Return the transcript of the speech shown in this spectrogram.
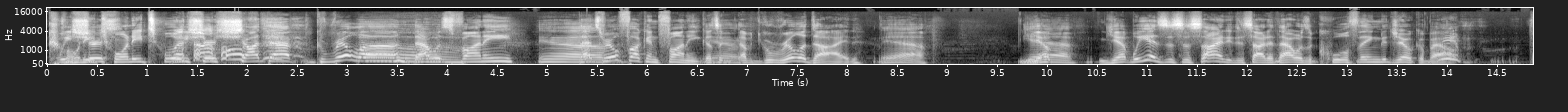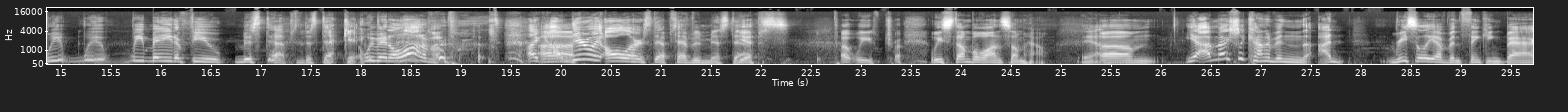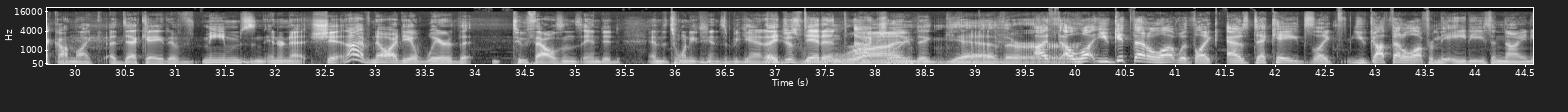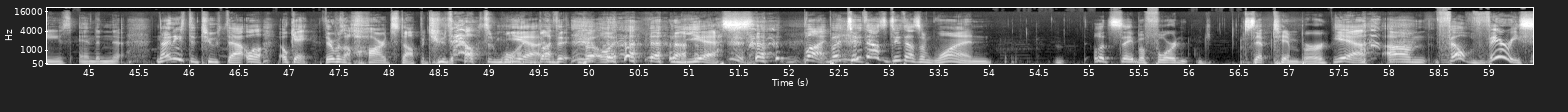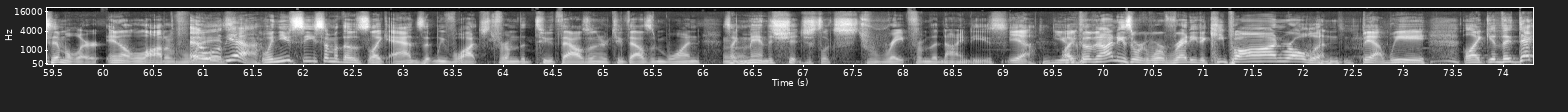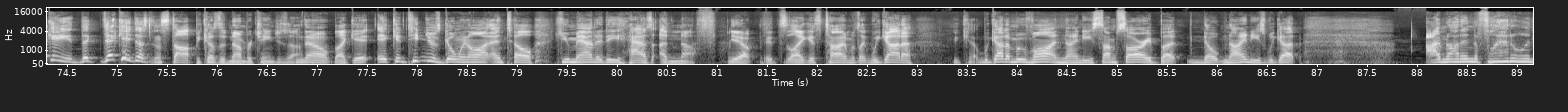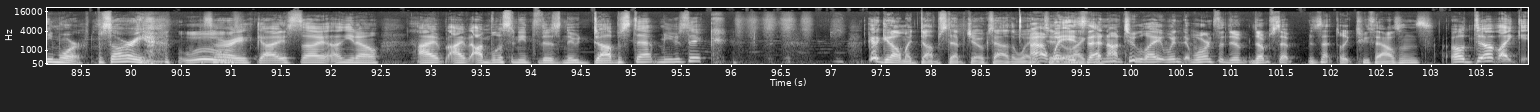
Kony 2012. We sure shot that gorilla. that was funny. Yeah, That's real fucking funny because yeah. a, a gorilla died. Yeah, yeah. Yep. Yep. We as a society decided that was a cool thing to joke about. We we we made a few missteps in this decade. We made a lot of them. like uh, nearly all our steps have been missteps. yes. But we tr- we stumble on somehow. Yeah. Um. Yeah. I'm actually kind of in. I recently I've been thinking back on like a decade of memes and internet shit, and I have no idea where the 2000s ended and the 2010s began. They, They just didn't, run actually. together. I, a lot you get that a lot with like as decades like you got that a lot from the 80s and 90s and the n- 90s to 2000 well okay there was a hard stop in 2001 Yeah, but, the- but like, yes. but But 2000, 2001, let's say before September, yeah um, felt very similar in a lot of ways. Oh, yeah. When you see some of those like ads that we've watched from the 2000 or 2001, it's like, man, this shit just looks straight from the 90s. yeah you, Like the 90s were, were ready to keep on rolling. yeah we like the decade the decade doesn't stop because the number changes up No. like it, it continues going on until humanity has enough Yep. it's like it's time it's like we gotta we, gotta move on 90s i'm sorry but no 90s we got i'm not into flannel anymore i'm sorry Ooh. sorry guys i uh, you know I, I i'm listening to this new dubstep music gotta get all my dubstep jokes out of the way Ah, too. wait, is that not too late? When weren't the dubstep? Is that like 2000s? Oh, dub, like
